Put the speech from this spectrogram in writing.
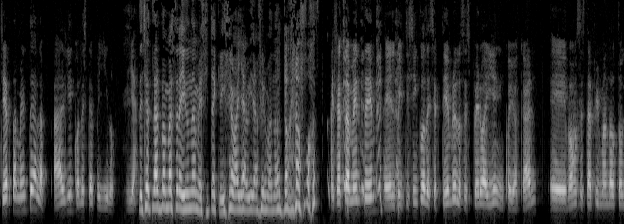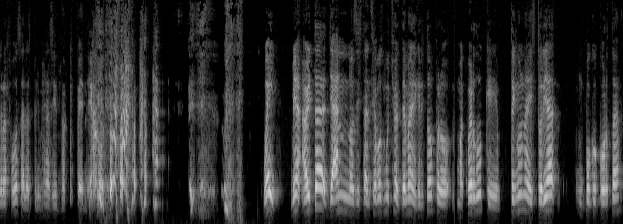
ciertamente a, la- a alguien con este apellido. Y ya. De hecho, Tlalpan va a estar ahí en una mesita que dice Vaya Vida firmando autógrafos. Exactamente, el 25 de septiembre los espero ahí en Coyoacán. Eh, vamos a estar firmando autógrafos a las primeras no, qué pendejo. Güey, mira, ahorita ya nos distanciamos mucho del tema del grito, pero me acuerdo que tengo una historia un poco corta,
